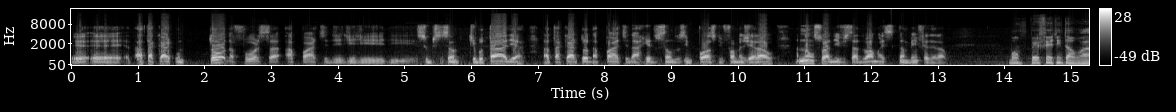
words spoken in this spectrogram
é, é, atacar com toda a força a parte de, de, de, de, substituição tributária, atacar toda a parte da redução dos impostos de forma geral, não só a nível estadual, mas também federal. Bom, perfeito então. A,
